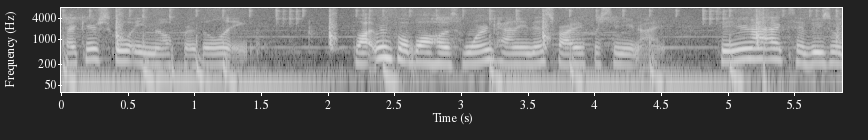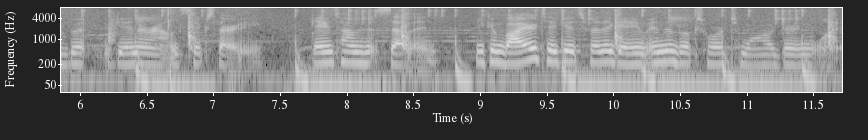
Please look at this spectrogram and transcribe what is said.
Check your school email for the link. Blackman football hosts Warren County this Friday for senior night. Senior night activities will begin around 6.30. Game time is at 7. You can buy your tickets for the game in the bookstore tomorrow during lunch.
